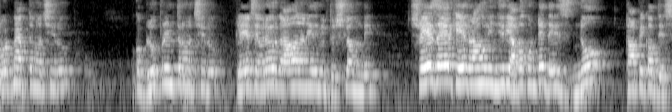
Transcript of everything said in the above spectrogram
రోడ్ మ్యాప్తో వచ్చారు ఒక బ్లూ ప్రింట్తో వచ్చారు ప్లేయర్స్ ఎవరెవరు కావాలనేది మీరు దృష్టిలో ఉంది. శ్రేయస్ అయ్యర్ కేఎల్ రాహుల్ ఇంజురీ అవ్వకుంటే there is no topic of this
